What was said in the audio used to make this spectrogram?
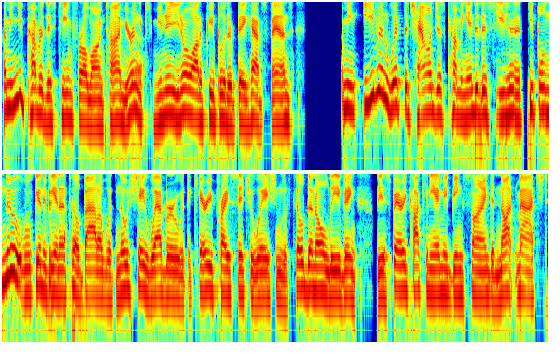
I mean, you've covered this team for a long time. You're yeah. in the community. You know a lot of people that are big Habs fans. I mean, even with the challenges coming into this season, people knew it was going to be an uphill battle with no Shea Weber, with the Carey Price situation, with Phil Danault leaving, the Jesperi Kotkaniemi being signed and not matched.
